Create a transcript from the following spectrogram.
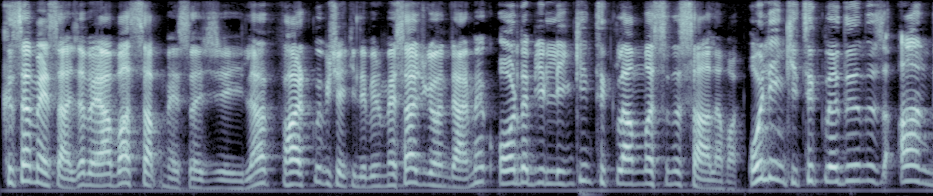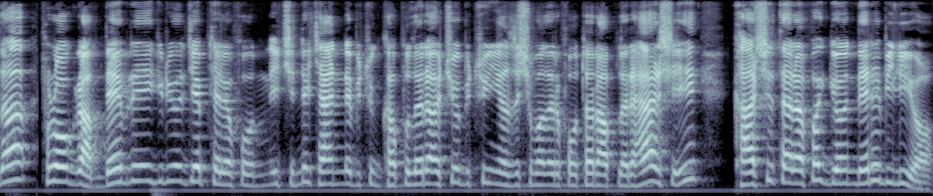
kısa mesajla veya WhatsApp mesajıyla farklı bir şekilde bir mesaj göndermek, orada bir linkin tıklanmasını sağlamak. O linki tıkladığınız anda program devreye giriyor. Cep telefonunun içinde kendine bütün kapıları açıyor. Bütün yazışmaları, fotoğrafları, her şeyi karşı tarafa gönderebiliyor.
